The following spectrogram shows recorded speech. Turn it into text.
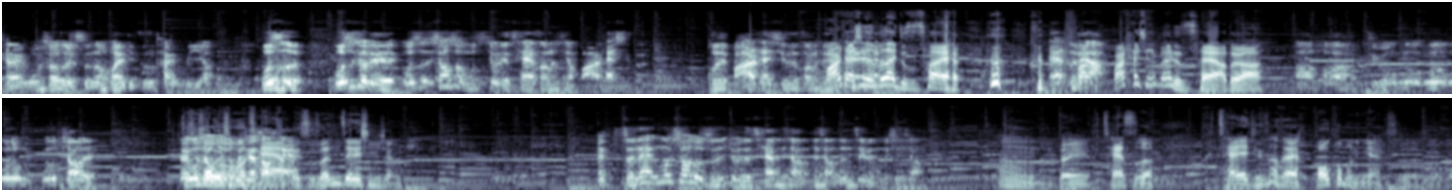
看来我们小时候的生长环境真是太不一样了。我是我是觉得，我是小时候我是觉得蝉长得很像巴尔坦星人，或者巴尔坦星人长得很像巴尔坦星人本来就是蝉，哎，真的啊？巴尔坦星人本来就是蝉啊，对啊。啊，好吧，这个我我我我都我都不晓得。对，这我小时候就是为什么很喜欢蝉会。是忍者的形象。哎，真的，我小时候真的觉得蝉很像很像忍者那种形象。嗯，对，蝉是蝉也经常在宝可梦里面是那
